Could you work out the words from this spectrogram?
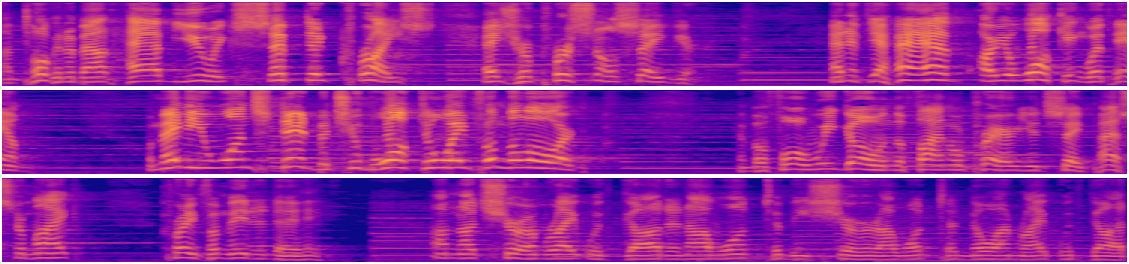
I'm talking about have you accepted Christ as your personal Savior? And if you have, are you walking with Him? Or maybe you once did, but you've walked away from the Lord. And before we go in the final prayer, you'd say, Pastor Mike, pray for me today. I'm not sure I'm right with God, and I want to be sure. I want to know I'm right with God.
